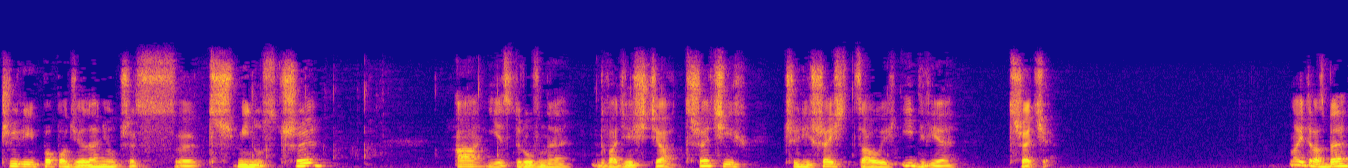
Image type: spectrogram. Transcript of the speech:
Czyli po podzieleniu przez e, minus 3 a jest równe 20 trzecich, czyli 6 całych i 2 trzecie. No i teraz b.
